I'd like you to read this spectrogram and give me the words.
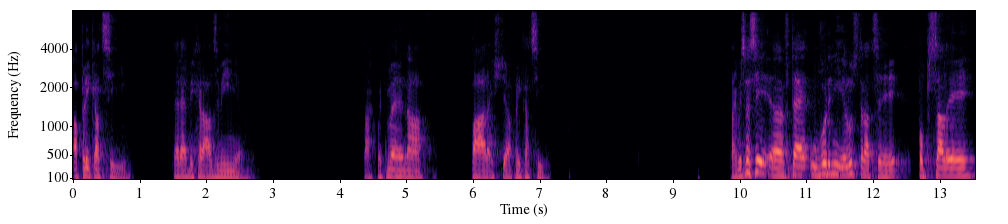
aplikací, které bych rád zmínil. Tak pojďme na pár ještě aplikací. Tak my jsme si eh, v té úvodní ilustraci popsali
